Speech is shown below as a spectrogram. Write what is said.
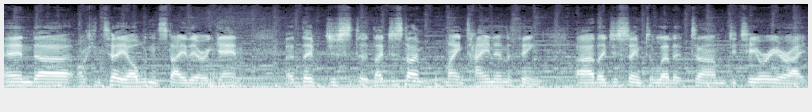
and uh, I can tell you I wouldn't stay there again. Uh, they've just they just don't maintain anything. Uh, they just seem to let it um, deteriorate.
